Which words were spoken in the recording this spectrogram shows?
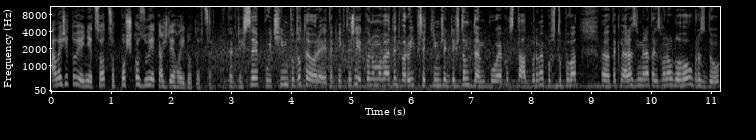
ale že to je něco, co poškozuje každého jednotlivce. Tak a když si půjčím tuto teorii, tak někteří ekonomové teď varují před tím, že když v tom tempu jako stát budeme postupovat, eh, tak narazíme na takzvanou dlouhou brzdu.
